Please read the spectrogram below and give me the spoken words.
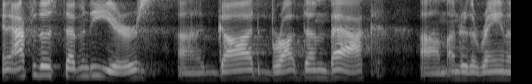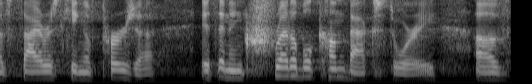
And after those 70 years, uh, God brought them back um, under the reign of Cyrus, king of Persia. It's an incredible comeback story of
